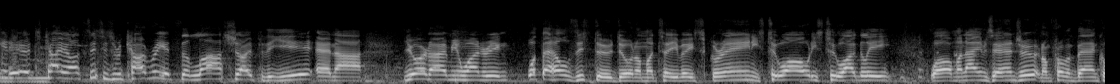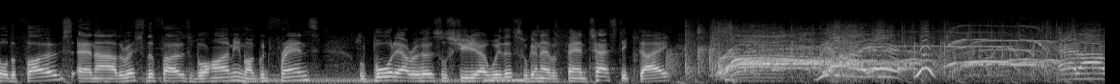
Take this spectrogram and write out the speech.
here. It's chaos. This is recovery. It's the last show for the year, and uh, you're at home. You're wondering what the hell is this dude doing on my TV screen? He's too old. He's too ugly. Well, my name's Andrew, and I'm from a band called the Fauves, and uh, the rest of the Fauves are behind me. My good friends. We've brought our rehearsal studio with us. We're going to have a fantastic day. yeah. And uh,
